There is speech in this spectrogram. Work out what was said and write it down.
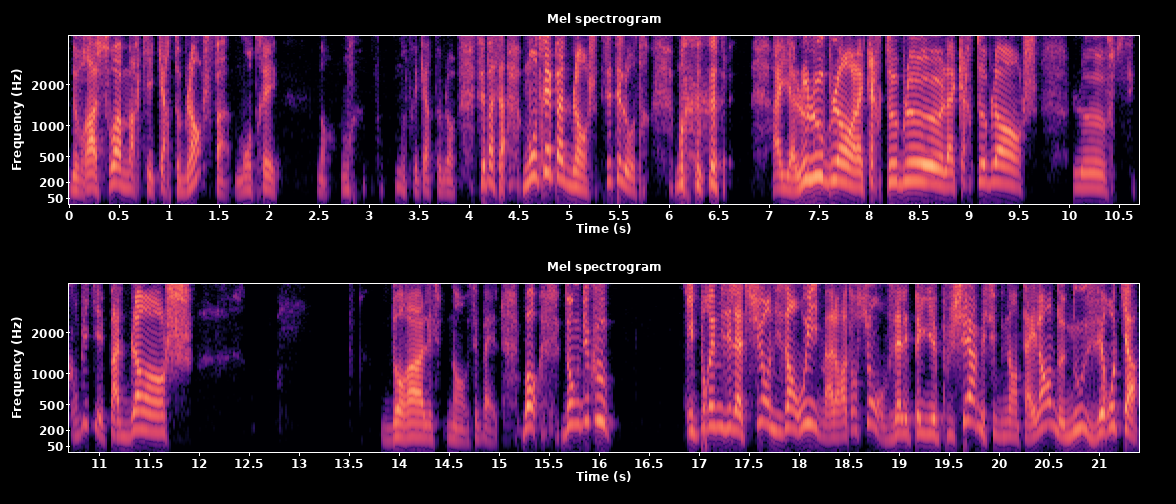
devra soit marquer carte blanche enfin montrer non montrer carte blanche c'est pas ça montrer pas de blanche c'était l'autre. Ah il y a le loup blanc la carte bleue la carte blanche le c'est compliqué pas de blanche. Dora non c'est pas elle. Bon donc du coup il pourrait miser là-dessus en disant oui, mais alors attention, vous allez payer plus cher, mais si vous venez en Thaïlande, nous, 0K.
